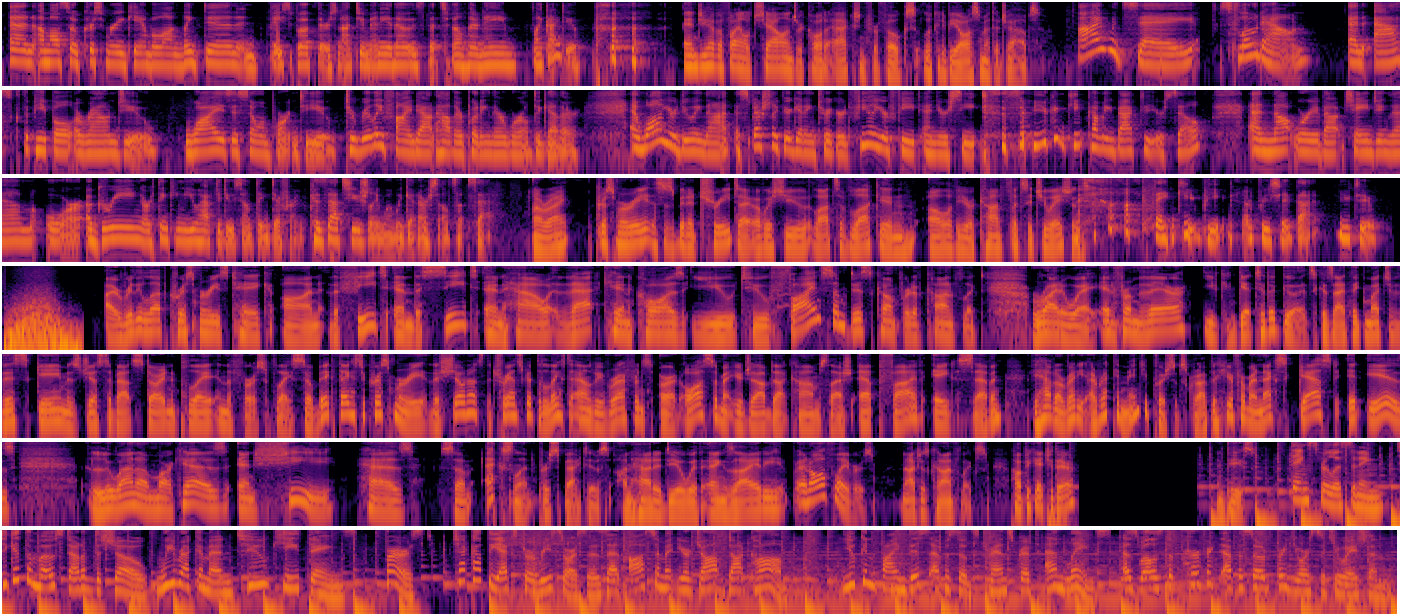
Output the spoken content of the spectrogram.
And I'm also Chris Marie Campbell on LinkedIn and Facebook. There's not too many of those that spell their name like I do. And do you have a final challenge or call to action for folks looking to be awesome at their jobs? I would say slow down and ask the people around you why is this so important to you? To really find out how they're putting their world together. And while you're doing that especially if you're getting triggered feel your feet and your seat. So you can keep coming back to yourself and not worry about changing them or agreeing or thinking you have to do something different because that's usually when we get ourselves upset. All right Chris Marie, this has been a treat. I wish you lots of luck in all of your conflict situations. Thank you, Pete. I appreciate that. You too. I really love Chris Marie's take on the feet and the seat and how that can cause you to find some discomfort of conflict right away. And from there, you can get to the goods because I think much of this game is just about starting to play it in the first place. So big thanks to Chris Marie. The show notes, the transcript, the links to items we've referenced are at awesomeatyourjob.com slash ep587. If you haven't already, I recommend you push subscribe to hear from our next guest. It is Luana Marques, and she has some excellent perspectives on how to deal with anxiety and all flavors, not just conflicts. Hope to catch you there. And peace. Thanks for listening. To get the most out of the show, we recommend two key things. First, check out the extra resources at awesomeatyourjob.com. You can find this episode's transcript and links, as well as the perfect episode for your situation.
